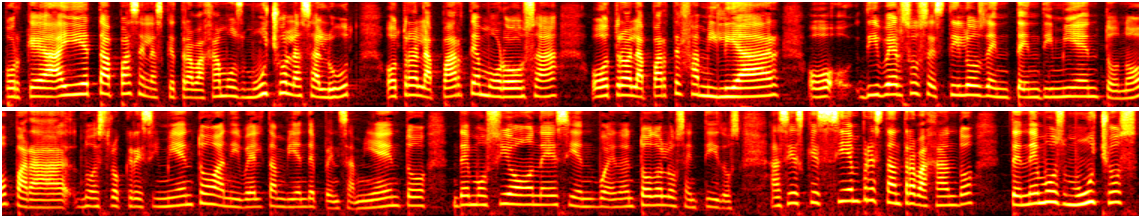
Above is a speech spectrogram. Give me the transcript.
porque hay etapas en las que trabajamos mucho la salud, otra la parte amorosa, otra la parte familiar o diversos estilos de entendimiento, ¿no? Para nuestro crecimiento a nivel también de pensamiento, de emociones y en bueno, en todos los sentidos. Así es que siempre están trabajando, tenemos muchos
